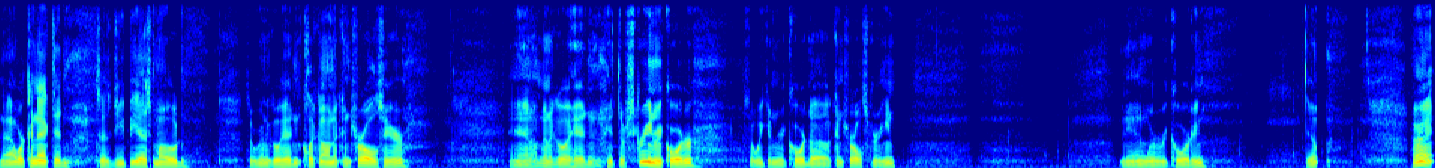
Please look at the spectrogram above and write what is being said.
Now we're connected. It says GPS mode. So we're going to go ahead and click on the controls here. And I'm going to go ahead and hit the screen recorder so we can record the control screen and we're recording. Yep. All right.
